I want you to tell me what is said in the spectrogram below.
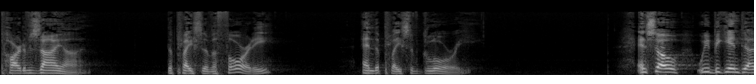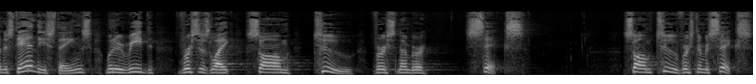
part of Zion, the place of authority and the place of glory. And so we begin to understand these things when we read verses like Psalm 2, verse number 6. Psalm 2, verse number 6.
